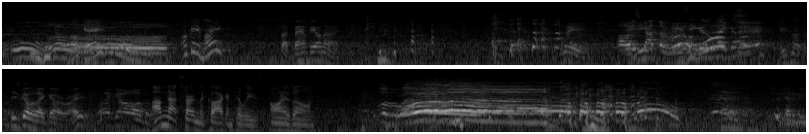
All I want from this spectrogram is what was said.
Okay. Okay, Mike. It's like Bambi on ice. Wait. Oh, he's got the rope. Is he gonna let go? There. He's gonna let go, right? Let go of it. I'm not starting the clock until he's on his own. Oh! It's gonna be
